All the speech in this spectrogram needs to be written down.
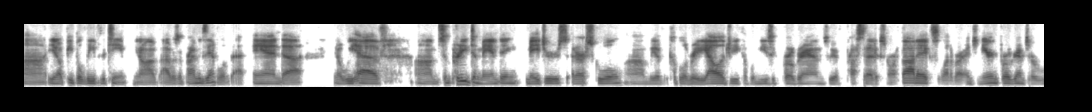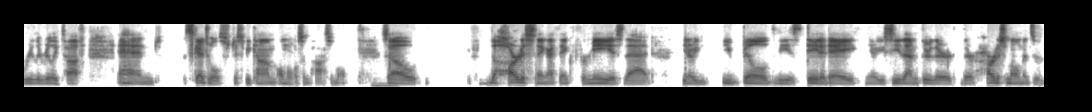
uh, you know people leave the team you know I, I, was a prime example of that and uh, you know we have um, some pretty demanding majors at our school. Um, we have a couple of radiology a couple of music programs we have prosthetics and orthotics. A lot of our engineering programs are really really tough and schedules just become almost impossible. Mm-hmm. so the hardest thing i think for me is that you know you, you build these day to day you know you see them through their their hardest moments of,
